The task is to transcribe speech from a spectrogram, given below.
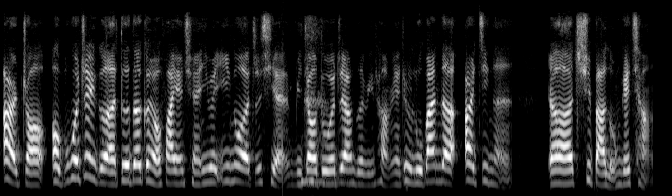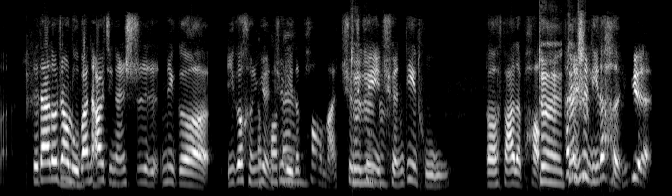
二招哦，不过这个嘚嘚更有发言权，因为一诺之前比较多这样子的名场面，就是鲁班的二技能，呃，去把龙给抢了。对，大家都知道鲁班的二技能是那个一个很远距离的炮嘛，确实可以全地图，呃发的炮。对，他是离得很远，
